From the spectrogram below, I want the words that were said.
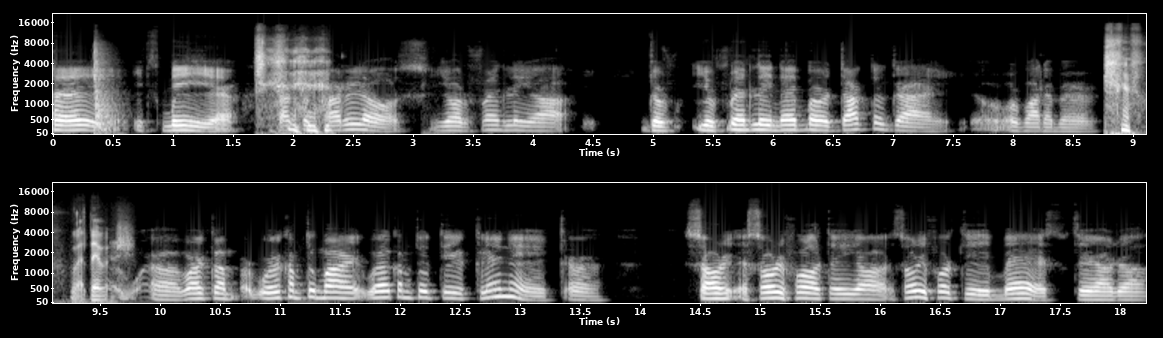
Hey, it's me, uh, Dr. Carlos, your friendly, uh, your your friendly neighbor, doctor guy, or whatever. Whatever. Uh, welcome, welcome to my, welcome to the clinic. Uh, sorry, uh, sorry for the, uh, sorry for the mess. They are, uh,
